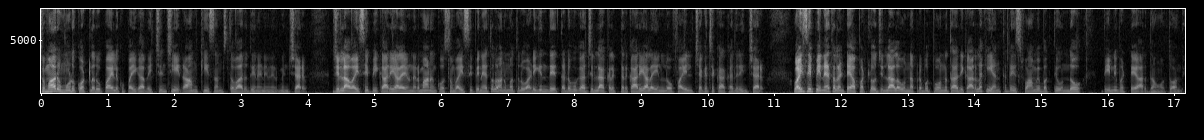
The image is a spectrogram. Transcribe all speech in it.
సుమారు మూడు కోట్ల రూపాయలకు పైగా వెచ్చించి రామ్కీ సంస్థ వారు దీనిని నిర్మించారు. జిల్లా వైసీపీ కార్యాలయం నిర్మాణం కోసం వైసీపీ నేతలు అనుమతులు అడిగిందే తడువుగా జిల్లా కలెక్టర్ కార్యాలయంలో ఫైల్ చకచకా కదిలించారు. వైసీపీ నేతలంటే అప్పట్లో జిల్లాలో ఉన్న ప్రభుత్వ ఉన్నతాధికారులకి ఎంతటి స్వామి భక్తి ఉందో దీన్ని బట్టే అర్థమవుతోంది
